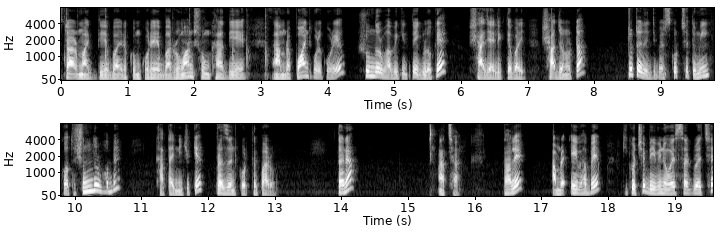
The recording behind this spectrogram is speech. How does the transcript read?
স্টার মার্ক দিয়ে বা এরকম করে বা রোমান সংখ্যা দিয়ে আমরা পয়েন্ট করে করে সুন্দরভাবে কিন্তু এগুলোকে সাজায় লিখতে পারি। সাজানোটা টোটালি ডিপেন্ডস করছে তুমি কত সুন্দরভাবে খাতায় নিজেকে প্রেজেন্ট করতে পারো। তাই না? আচ্ছা তাহলে আমরা এইভাবে কি করছে? বিভিন্ন ওয়েবসাইট রয়েছে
